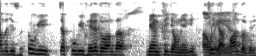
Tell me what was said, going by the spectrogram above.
ਅੰਦ ਜੀ ਸੁੱਟੂਗੀ ਚੱਕੂਗੀ ਫਿਰ ਦੋ ਅੰਦ ਗਿਣਤੀ ਚ ਆਉਣੀ ਹੈਗੀ। ਠੀਕ ਆ। ਬੰਦ ਹੋ ਵੀਰੇ।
